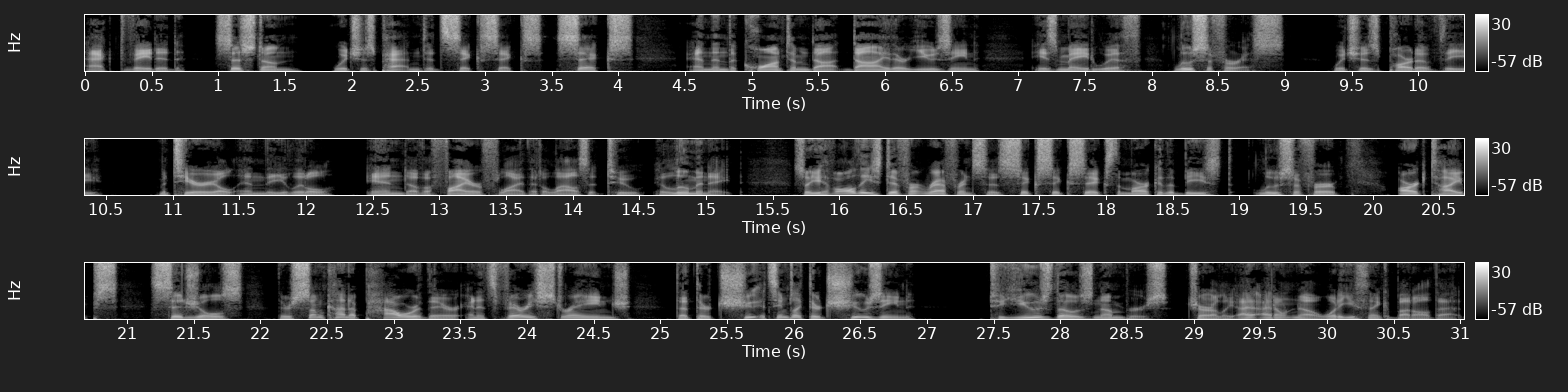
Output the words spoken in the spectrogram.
activated system, which is patented 666, and then the quantum dot dye they're using is made with luciferase, which is part of the material in the little end of a firefly that allows it to illuminate. So you have all these different references 666, the mark of the beast, Lucifer, archetypes, sigils. There's some kind of power there, and it's very strange that they're. Cho- it seems like they're choosing to use those numbers, Charlie. I, I don't know. What do you think about all that?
